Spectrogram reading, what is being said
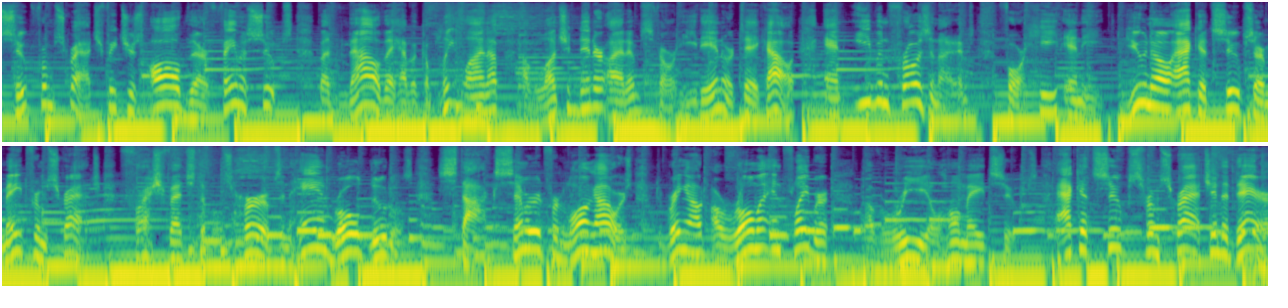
Soup from Scratch features all their famous soups, but now they have a complete lineup of lunch and dinner items for eat in or take out, and even frozen items for heat and eat. You know Ackett's soups are made from scratch. Fresh vegetables, herbs, and hand rolled noodles. Stock simmered for long hours to bring out aroma and flavor of real homemade soups. Ackett's Soups from scratch in Adair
